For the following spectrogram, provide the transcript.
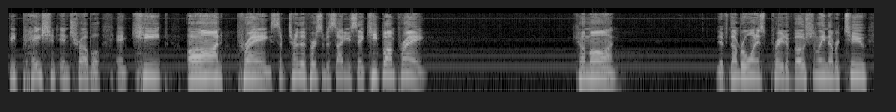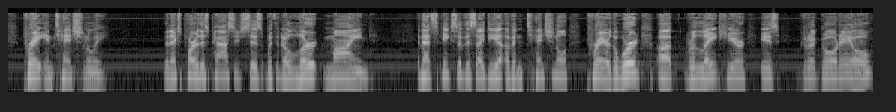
Be patient in trouble and keep on praying. So turn to the person beside you say, Keep on praying. Come on. If number one is pray devotionally, number two, pray intentionally. The next part of this passage says, with an alert mind. And that speaks of this idea of intentional prayer. The word uh, relate here is gregoreo,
